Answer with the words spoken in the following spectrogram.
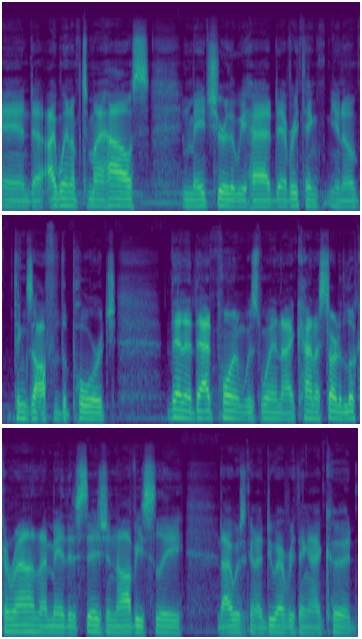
and uh, I went up to my house and made sure that we had everything, you know, things off of the porch. Then at that point was when I kind of started looking around and I made the decision, obviously, that I was going to do everything I could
